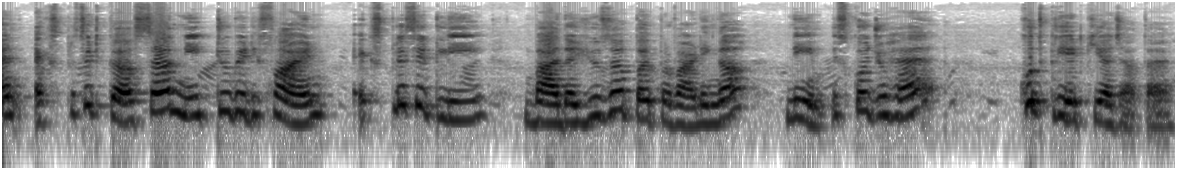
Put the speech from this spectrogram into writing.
An explicit cursor need to be defined explicitly by the user by providing a name. इसको जो है खुद क्रिएट किया जाता है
